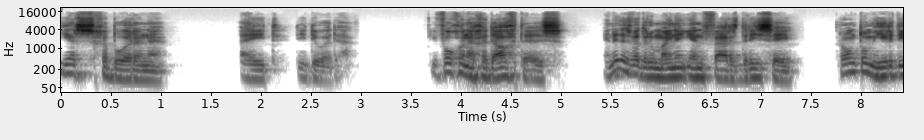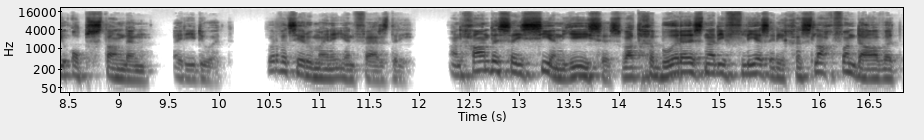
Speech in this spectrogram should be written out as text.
Eersgeborene uit die dode. Die volgende gedagte is en dit is wat Romeine 1 vers 3 sê rondom hierdie opstanding uit die dood. Hoor wat sê Romeine 1 vers 3. Aangaande sy seun Jesus wat gebore is na die vlees uit die geslag van Dawid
